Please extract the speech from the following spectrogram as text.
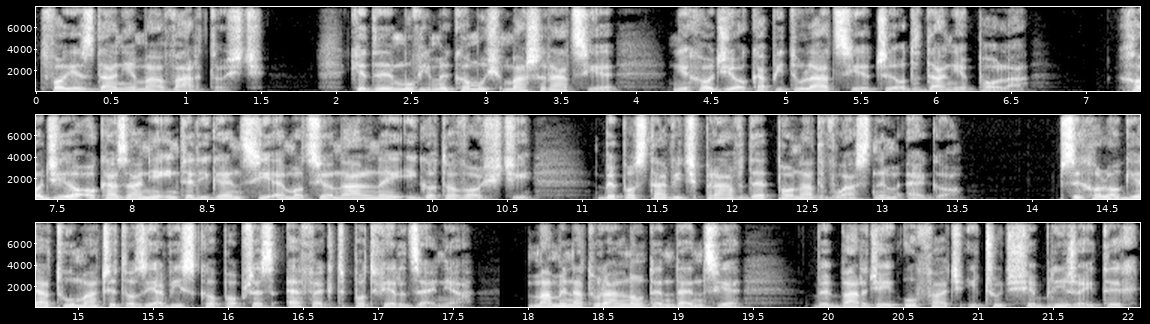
Twoje zdanie ma wartość. Kiedy mówimy komuś masz rację, nie chodzi o kapitulację czy oddanie pola. Chodzi o okazanie inteligencji emocjonalnej i gotowości, by postawić prawdę ponad własnym ego. Psychologia tłumaczy to zjawisko poprzez efekt potwierdzenia. Mamy naturalną tendencję, by bardziej ufać i czuć się bliżej tych,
